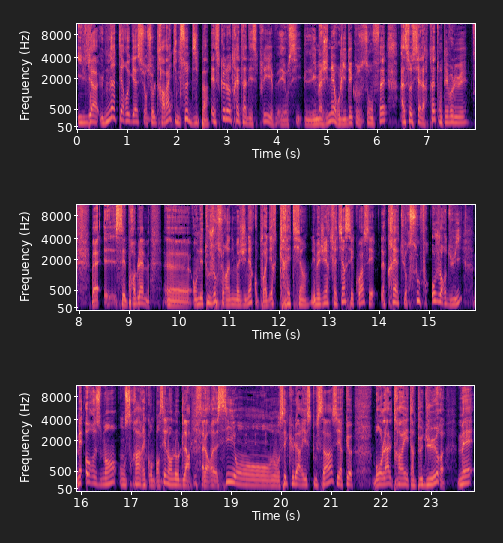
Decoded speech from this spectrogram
il y a une interrogation sur le travail qui ne se dit pas. Est-ce que notre état d'esprit et aussi l'imaginaire ou l'idée qu'on s'en fait associée à la retraite ont évolué? Ben, C'est le problème. Euh, on est toujours sur un imaginaire qu'on pourrait dire chrétien. L'imaginaire chrétien, c'est quoi? C'est la créature souffre aujourd'hui, mais heureusement, on sera récompensé dans l'au-delà. Alors, euh, si on, on sécularise tout ça, c'est-à-dire que, bon, là, le travail est un peu dur, mais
